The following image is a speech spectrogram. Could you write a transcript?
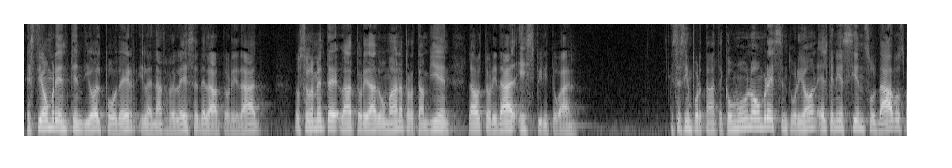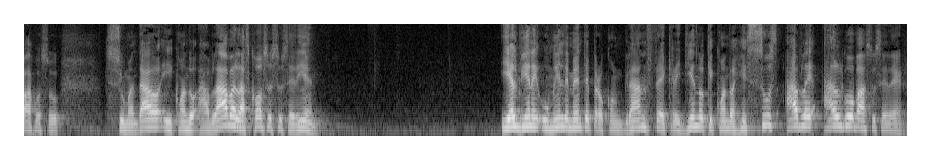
Este hombre entendió el poder y la naturaleza de la autoridad, no solamente la autoridad humana, pero también la autoridad espiritual. Eso es importante. Como un hombre centurión, él tenía 100 soldados bajo su, su mandado y cuando hablaba las cosas sucedían. Y él viene humildemente, pero con gran fe, creyendo que cuando Jesús hable, algo va a suceder.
